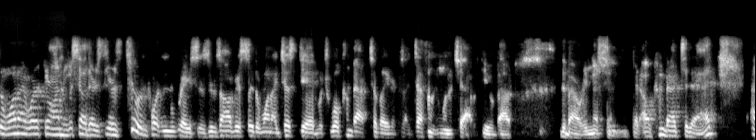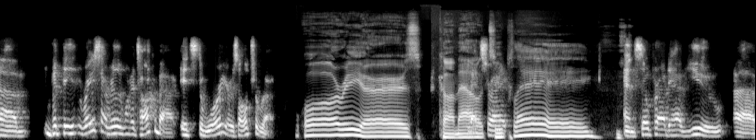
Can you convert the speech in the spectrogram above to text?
the one I work on. So there's there's two important races. There's obviously the one I just did, which we'll come back to later because I definitely want to chat with you about the Bowery Mission. But I'll come back to that. Um, but the race I really want to talk about it's the Warriors Ultra Run. Warriors come out right. to play and so proud to have you, uh,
